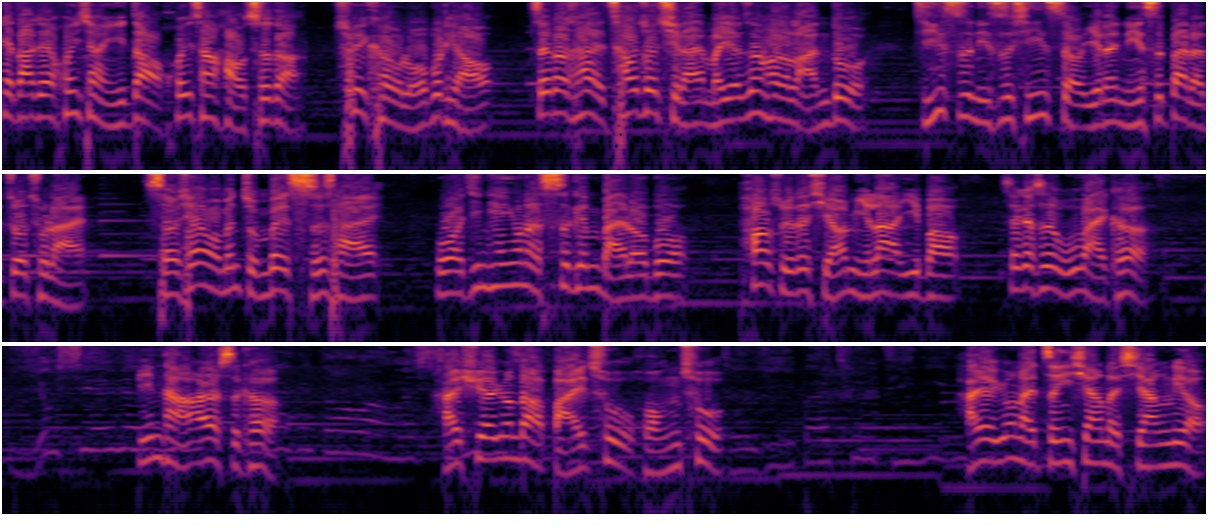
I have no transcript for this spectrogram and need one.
给大家分享一道非常好吃的脆口萝卜条。这道菜操作起来没有任何的难度，即使你是新手也能零失败的做出来。首先我们准备食材，我今天用了四根白萝卜，泡水的小米辣一包，这个是五百克，冰糖二十克，还需要用到白醋、红醋，还有用来增香的香料，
